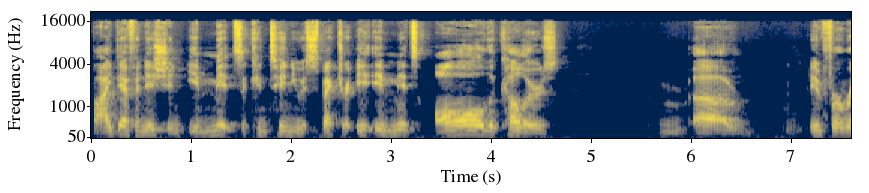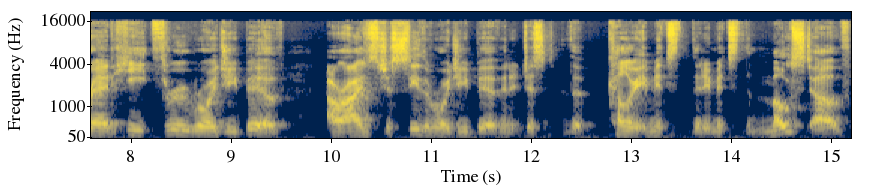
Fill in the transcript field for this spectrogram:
by definition, emits a continuous spectra. It emits all the colors, uh, infrared heat through Roy G. Biv our eyes just see the Roy G. Biv, and it just the color emits that emits the most of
